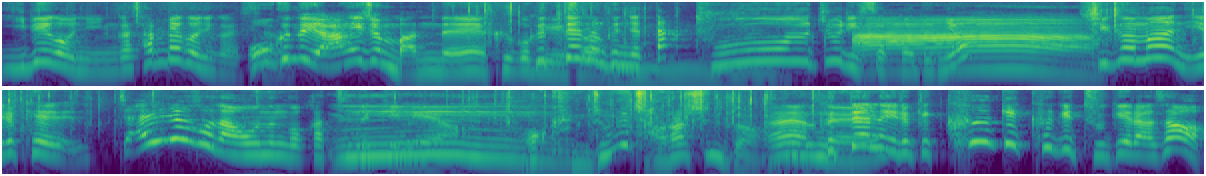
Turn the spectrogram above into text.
200원인가 300원인가 했어요. 어, 근데 양이 좀 많네. 그거 그때는 비해서. 그냥 딱 두 줄 있었거든요. 아. 지금은 이렇게 잘려서 나오는 것 같은 느낌이에요. 음. 어, 굉장히 잘하신다. 네. 그때는 이렇게 크게 크게 두 개라서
